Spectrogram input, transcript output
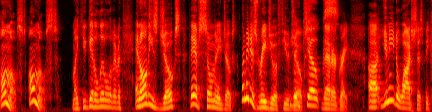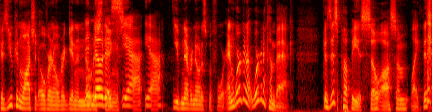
Almost, almost. Like you get a little of everything. And all these jokes, they have so many jokes. Let me just read you a few jokes, jokes. that are great. Uh, you need to watch this because you can watch it over and over again and notice, and notice, things yeah, yeah. you've never noticed before. And we're gonna we're gonna come back because this puppy is so awesome. Like this,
